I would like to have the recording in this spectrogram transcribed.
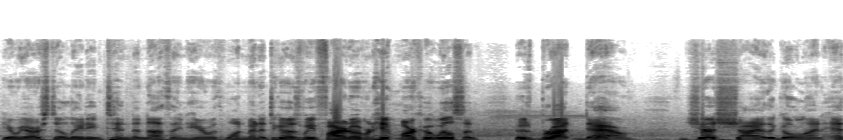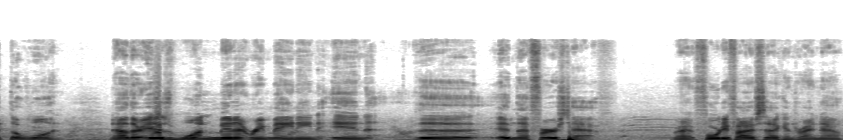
here we are still leading 10 to nothing here with one minute to go as we fired over and hit Marco Wilson, who's brought down just shy of the goal line at the one. Now there is one minute remaining in the in the first half. Right, 45 seconds right now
